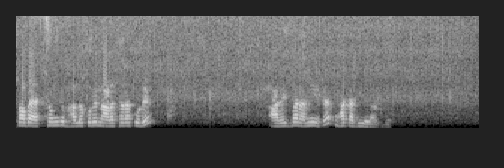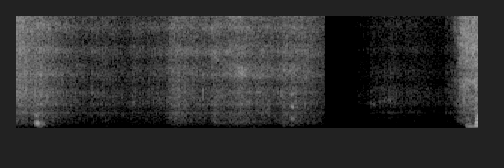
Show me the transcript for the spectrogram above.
সব একসঙ্গে ভালো করে নাড়াচাড়া করে আরেকবার আমি এটা ঢাকা দিয়ে রাখব। দু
